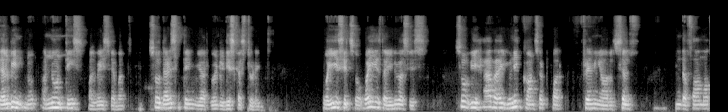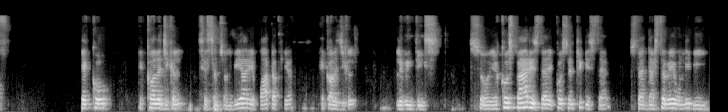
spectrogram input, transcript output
There will be no, unknown things always ever. So that is the thing we are going to discuss today. Why is it so? Why is the universe is? So we have a unique concept for framing ourselves in the form of eco ecological systems only. We are a part of here ecological living things. So ecosphere is there, ecocentric is there. So that, that's the way only we,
